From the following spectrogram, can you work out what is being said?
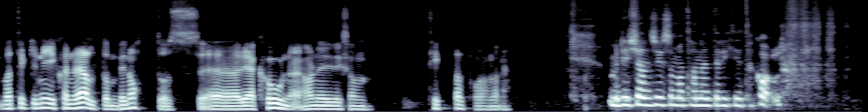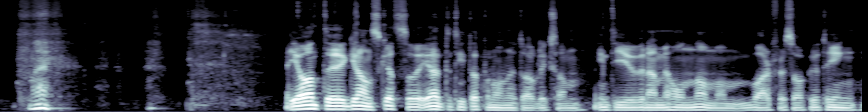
vad tycker ni generellt om Binottos eh, reaktioner? Har ni liksom tittat på dem? Eller? Men det känns ju som att han inte riktigt har koll. Nej. Jag har inte granskat så, jag har inte tittat på någon av liksom, intervjuerna med honom om varför saker och ting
